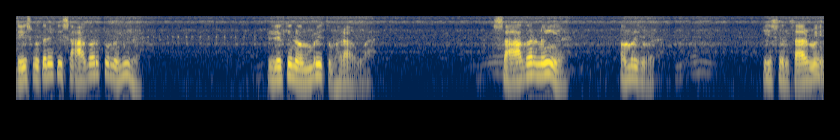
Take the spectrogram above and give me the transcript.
देश में करें कि सागर तो नहीं है, लेकिन अमृत भरा हुआ है। सागर नहीं है, अमृत भरा इस संसार में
